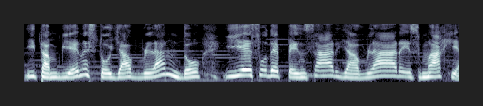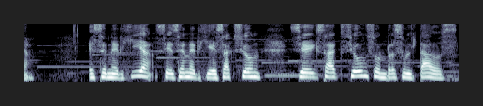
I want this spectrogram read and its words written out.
y también estoy hablando. Y eso de pensar y hablar es magia es energía, si es energía es acción, si es acción son resultados.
